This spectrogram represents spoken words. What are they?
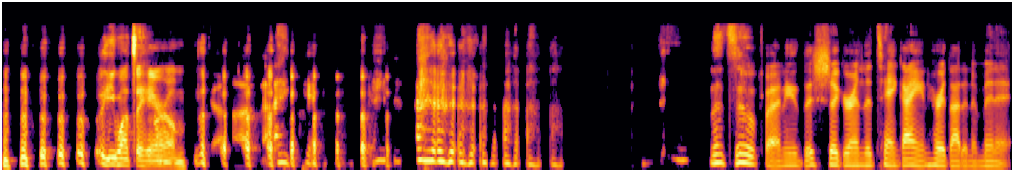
he wants a harem. I can't. That's so funny. The sugar in the tank. I ain't heard that in a minute.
